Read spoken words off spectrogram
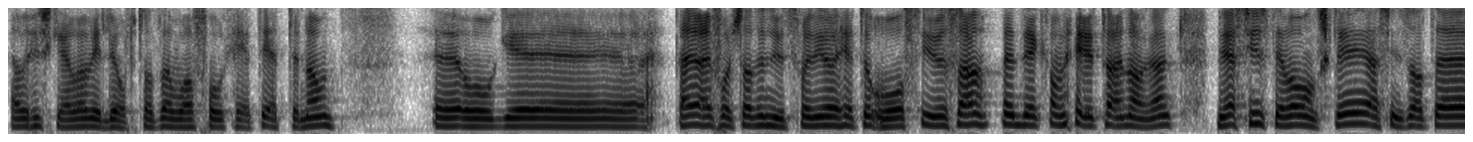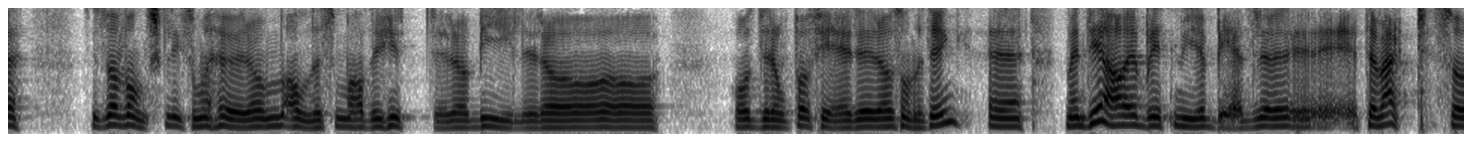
Jeg husker jeg var veldig opptatt av hva folk het i etternavn. Eh, og eh, Der er fortsatt en utfordring å hete Ås i USA, men det kan vi ta en annen gang. Men jeg syns det var vanskelig. Jeg syns det, det, var vanskelig liksom å høre om alle som hadde hytter og biler og, og dro på ferier og sånne ting. Eh, men det har jo blitt mye bedre etter hvert. Så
